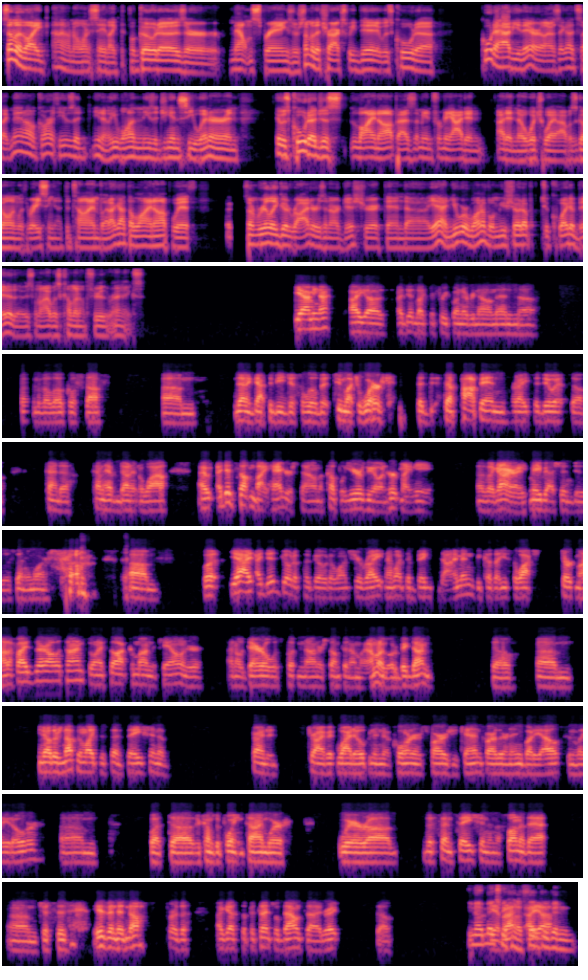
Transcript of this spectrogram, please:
Some of like I don't know, I want to say like the pagodas or Mountain Springs or some of the tracks we did. It was cool to cool to have you there. I was like, it's like, man, oh Garth, he was a you know he won, he's a GNC winner, and it was cool to just line up as I mean for me, I didn't I didn't know which way I was going with racing at the time, but I got to line up with some really good riders in our district, and uh, yeah, and you were one of them. You showed up to quite a bit of those when I was coming up through the ranks. Yeah, I mean, I I uh I did like to frequent every now and then uh, some of the local stuff. Um, then it got to be just a little bit too much work to to pop in right to do it. So kind of kind of haven't done it in a while. I I did something by Hagerstown a couple years ago and hurt my knee. I was like, all right, maybe I shouldn't do this anymore. So, um, but yeah, I, I did go to Pagoda once. You're right, and I went to Big Diamond because I used to watch dirt modifieds there all the time. So when I saw it come on the calendar, I know Daryl was putting on or something. I'm like, I'm gonna go to Big Diamond. So, um, you know, there's nothing like the sensation of trying to drive it wide open in a corner as far as you can, farther than anybody else, and lay it over. Um, but uh, there comes a point in time where where uh, the sensation and the fun of that um, just is, isn't enough for the, I guess, the potential downside, right? So, You know, it makes Yeah, me I- kind of I, think uh, we've been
